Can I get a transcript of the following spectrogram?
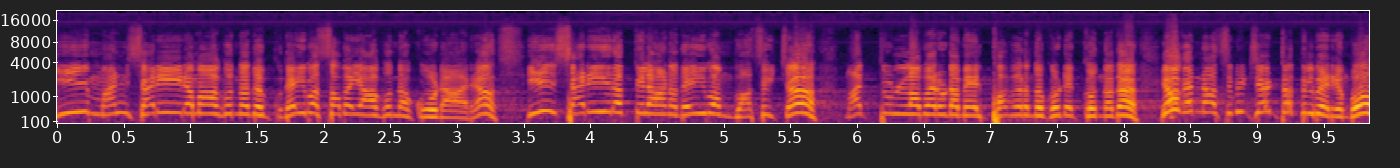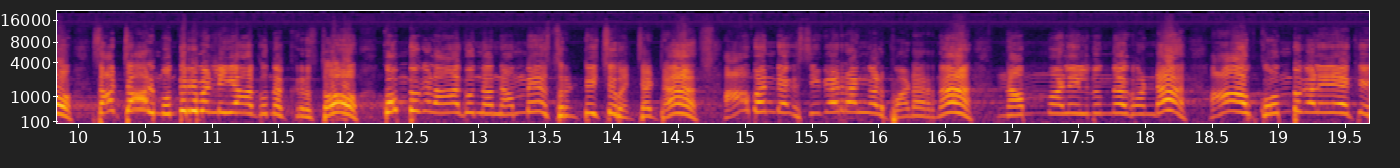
ഈ മൺ ശരീരമാകുന്നത് ദൈവസഭയാകുന്ന കൂടാരം ഈ ശരീരത്തിലാണ് ദൈവം വസിച്ച് മറ്റുള്ളവരുടെ മേൽ പകർന്നു കൊടുക്കുന്നത്. യോഗന്നാ സുവിശേഷത്തിൽ വരുമ്പോ സാക്ഷാൽ മുന്തിരിവള്ളിയാകുന്ന ക്രിസ്തു കൊമ്പുകളാകുന്ന നമ്മെ സൃഷ്ടിച്ചു വെച്ചിട്ട് അവന്റെ ശിഖരങ്ങൾ പടർന്ന് നമ്മളിൽ നിന്നുകൊണ്ട് ആ കൊമ്പുകളിലേക്ക്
